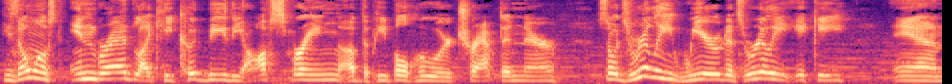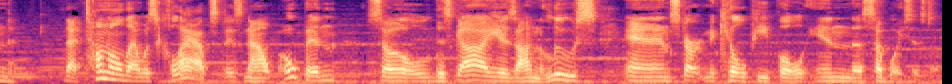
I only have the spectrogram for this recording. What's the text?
He's almost inbred, like he could be the offspring of the people who are trapped in there. So it's really weird, it's really icky, and that tunnel that was collapsed is now open, so this guy is on the loose and starting to kill people in the subway system.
